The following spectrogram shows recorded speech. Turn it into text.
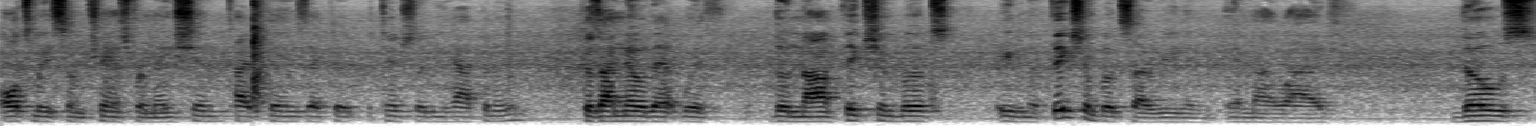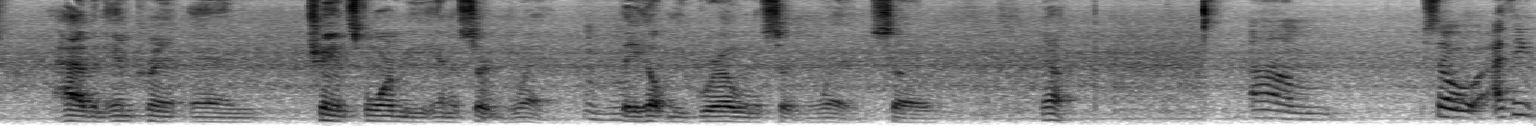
Ultimately, some transformation type things that could potentially be happening, because I know that with the nonfiction books, even the fiction books I read in, in my life, those have an imprint and transform me in a certain way. Mhm. They help me grow in a certain way. So, yeah. Um, so I think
